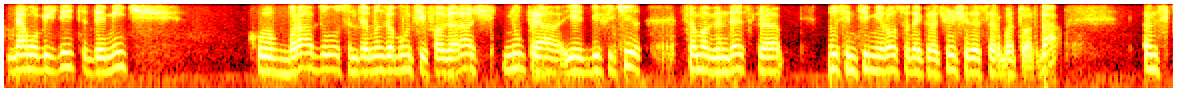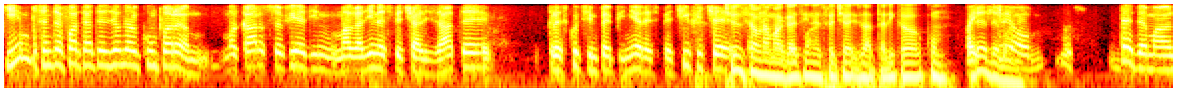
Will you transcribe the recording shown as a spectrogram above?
ne-am obișnuit de mici cu bradul, suntem lângă munții Făgăraș, nu prea, e dificil să mă gândesc că nu simțim mirosul de Crăciun și de sărbători. Da? În schimb, suntem foarte atenți de unde îl cumpărăm. Măcar să fie din magazine specializate, crescuți în pepiniere specifice. Ce înseamnă magazine specializate? Adică cum? Păi Dedeman. știu eu, Dedeman,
